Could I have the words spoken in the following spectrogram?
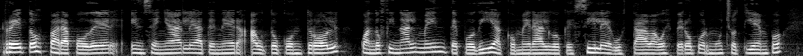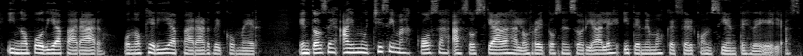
Retos para poder enseñarle a tener autocontrol cuando finalmente podía comer algo que sí le gustaba o esperó por mucho tiempo y no podía parar o no quería parar de comer. Entonces hay muchísimas cosas asociadas a los retos sensoriales y tenemos que ser conscientes de ellas.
